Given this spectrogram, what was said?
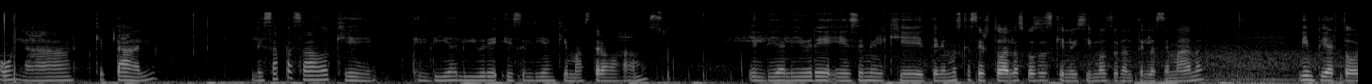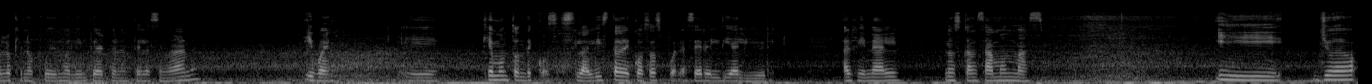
Hola, ¿qué tal? ¿Les ha pasado que el día libre es el día en que más trabajamos? El día libre es en el que tenemos que hacer todas las cosas que no hicimos durante la semana, limpiar todo lo que no pudimos limpiar durante la semana. Y bueno, eh, qué montón de cosas, la lista de cosas por hacer el día libre. Al final nos cansamos más. Y yo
